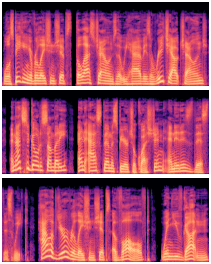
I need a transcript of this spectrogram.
Well, speaking of relationships, the last challenge that we have is a reach out challenge, and that's to go to somebody and ask them a spiritual question. And it is this this week How have your relationships evolved when you've gotten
